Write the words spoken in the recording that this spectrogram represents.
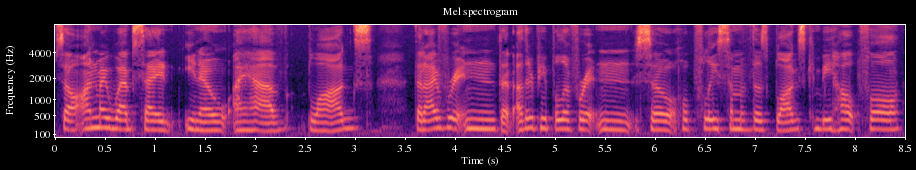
So on my website, you know, I have blogs that I've written, that other people have written. So hopefully, some of those blogs can be helpful.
